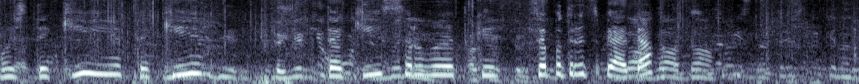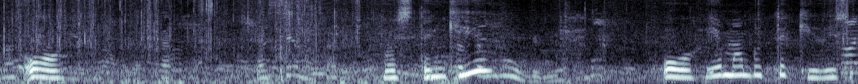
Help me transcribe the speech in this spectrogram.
Ось такі, такі, такі серветки. Це по 35, так? О. Ось такі. О, я, мабуть, такі візьму.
